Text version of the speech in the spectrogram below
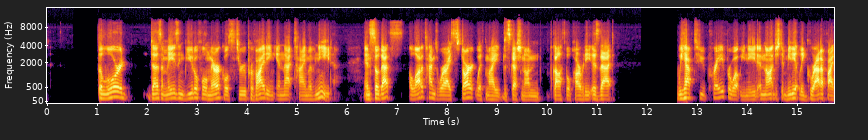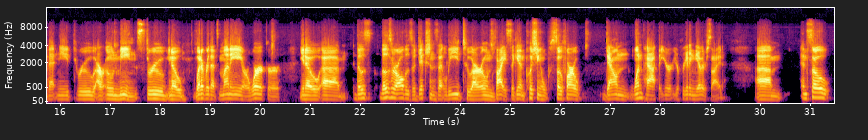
the lord does amazing beautiful miracles through providing in that time of need. And so that's a lot of times where I start with my discussion on gospel poverty is that we have to pray for what we need and not just immediately gratify that need through our own means, through, you know, whatever that's money or work or, you know, um, those those are all those addictions that lead to our own vice. Again, pushing so far down one path that you're you're forgetting the other side. Um, and so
